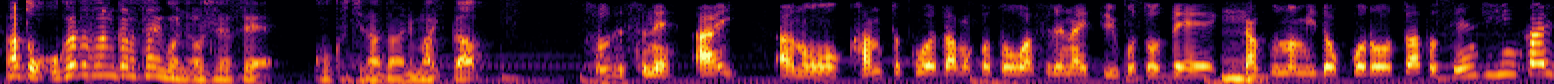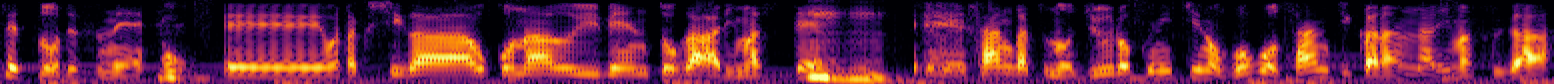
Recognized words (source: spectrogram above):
あと岡田さんから最後にお知らせ告知などありますか？そうですね、はい、あの監督はだまことを忘れないということで、うん。企画の見どころと、あと展示品解説をですね、お。えー私が行うイベントがありまして、うんうん。えー3月の16日の午後3時からになりますが、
